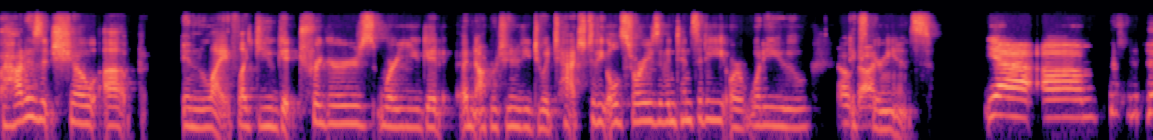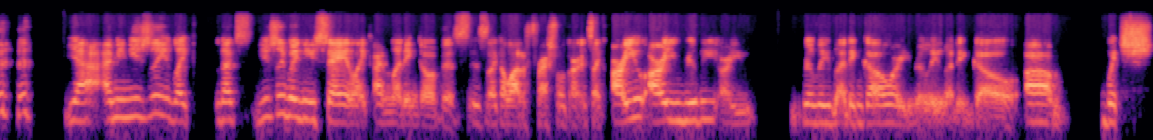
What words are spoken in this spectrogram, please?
how does it show up in life? Like do you get triggers where you get an opportunity to attach to the old stories of intensity or what do you oh, experience? Yeah um yeah i mean usually like that's usually when you say like i'm letting go of this is like a lot of threshold guard it's like are you are you really are you really letting go? Are you really letting go? Um which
